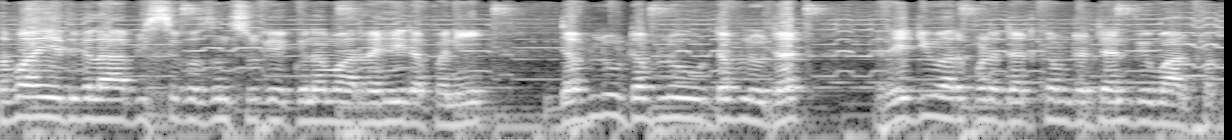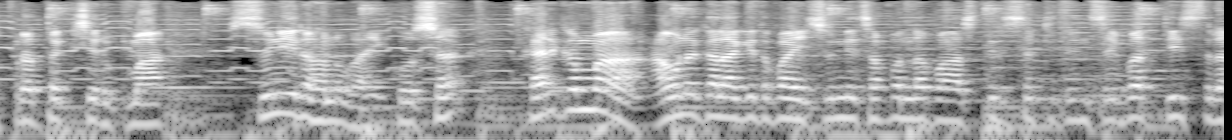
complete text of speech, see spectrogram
तपाईँ यति बेला विश्वको जुनसुकै कुनामा रहेर पनि W W W dot radio Arpan dot com dot NP मार्फत प्रत्यक्ष रूपमा सुनिरहनु भएको छ। कार्यक्रममा आउनका लागि तपाईँ शून्य छप्पन्न पाँच त्रिसठी तिन सय बत्तिस र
